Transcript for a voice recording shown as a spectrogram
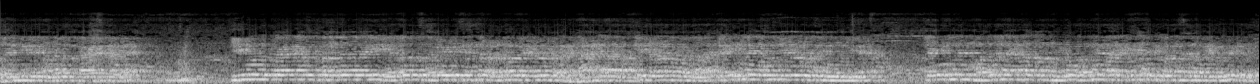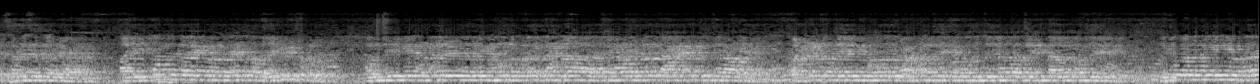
ಸೈನಿಕ ಮಂಡಲ ಕಾರ್ಯಕ್ರಮ ಈ ಒಂದು ಕಾರ್ಯಕ್ರಮಕ್ಕೆ ಬಂದವರಿಗೆ ಎಲ್ಲರೂ ಸಭೆಗೆ ಅಂತ ಎಲ್ಲರೂ ಹೇಳಿದ್ದಾರೆ ನಾನು ಅದಕ್ಕೆ ಹೇಳೋದಿಲ್ಲ ಟ್ರೈನ್ ಲೈನ್ ಒಂದು ಹೇಳಬೇಕು ನಿಮಗೆ ಟ್ರೈನ್ ಲೈನ್ ಮೊದಲ ಅಂತ ಬಂದ್ಬಿಟ್ಟು ಒಂದನೇ ತಾರೀಕಿನ ಇಪ್ಪತ್ತನೇ ತಾರೀಕು ಸದಸ್ಯತ್ವ ಆ ಇಪ್ಪತ್ತನೇ ತಾರೀಕು ಅಂದ್ರೆ ನಾವು ದಯವಿಟ್ಟು ಒಂದು ಹೀಗೆ ಮಂಡಳಿಗಳಲ್ಲಿ ಮುಂದೆ ತಂಡ ಚುನಾವಣೆಗಳು ಕಾರ್ಯಕರ್ತ ಚುನಾವಣೆ ಪಟ್ಟಣ ಪಂಚಾಯತಿ ಇರ್ಬೋದು ಗ್ರಾಮ ಪಂಚಾಯತಿ ಇರ್ಬೋದು ಜಿಲ್ಲಾ ಪಂಚಾಯತಿ ತಾಲೂಕು ಪಂಚಾಯತಿ ಇದುವರೆಗೆ ಒಂಥರ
